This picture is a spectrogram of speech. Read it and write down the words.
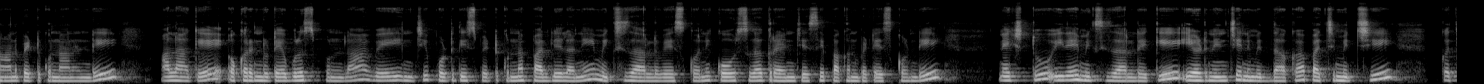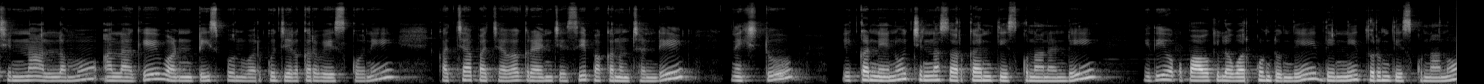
నానబెట్టుకున్నానండి. అలాగే ఒక రెండు టేబుల్ స్పూన్ల వేయించి పొట్టు తీసి పెట్టుకున్న పల్లీలని మిక్సీ జార్లో వేసుకొని కోర్సుగా గ్రైండ్ చేసి పక్కన పెట్టేసుకోండి. నెక్స్ట్ ఇదే మిక్సీ జార్లోకి ఏడు నుంచి ఎనిమిది దాకా పచ్చిమిర్చి ఒక చిన్న అల్లము అలాగే వన్ టీ స్పూన్ వరకు జీలకర్ర వేసుకొని కచ్చా పచ్చాగా గ్రైండ్ చేసి పక్కన ఉంచండి. నెక్స్ట్ ఇక్కడ నేను చిన్న సొరకాయని తీసుకున్నానండి. ఇది ఒక పావు కిలో వరకు ఉంటుంది. దీన్ని తురుము తీసుకున్నాను.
